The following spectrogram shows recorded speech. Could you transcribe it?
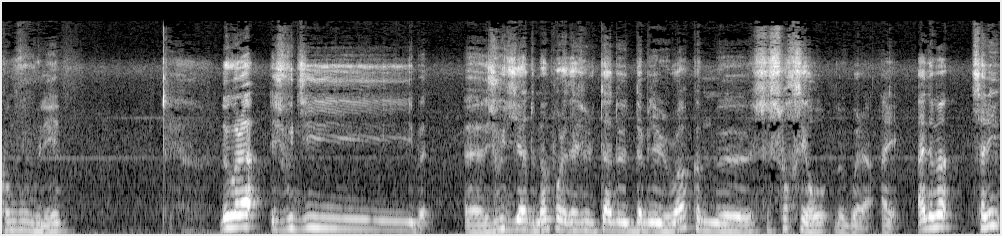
comme vous voulez. Donc voilà, je vous dis... Bah, euh, je vous dis à demain pour les résultats de WWE comme euh, ce soir c'est Donc voilà, allez, à demain, salut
